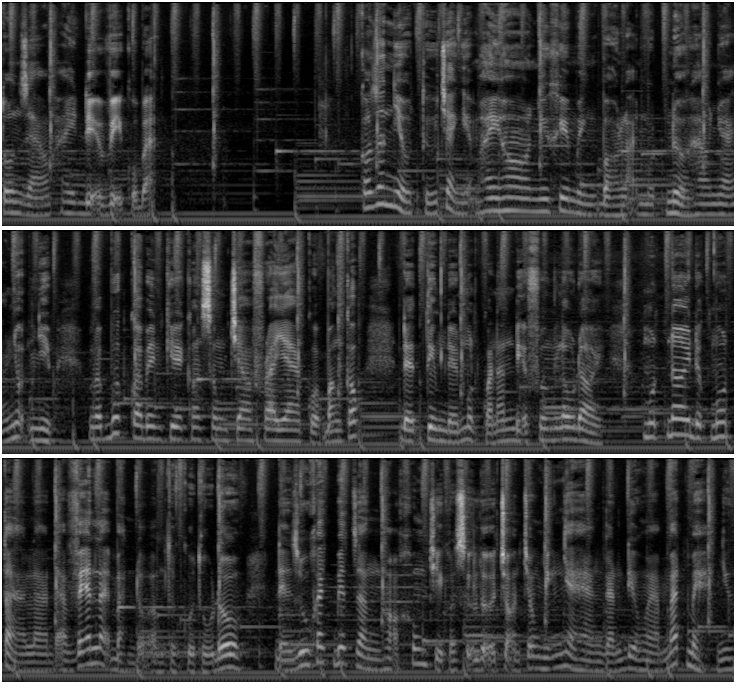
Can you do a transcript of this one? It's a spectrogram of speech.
tôn giáo hay địa vị của bạn. Có rất nhiều thứ trải nghiệm hay ho như khi mình bỏ lại một nửa hào nhoáng nhộn nhịp và bước qua bên kia con sông Chao Phraya của Bangkok để tìm đến một quán ăn địa phương lâu đời, một nơi được mô tả là đã vẽ lại bản đồ ẩm thực của thủ đô để du khách biết rằng họ không chỉ có sự lựa chọn trong những nhà hàng gắn điều hòa mát mẻ nhưng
